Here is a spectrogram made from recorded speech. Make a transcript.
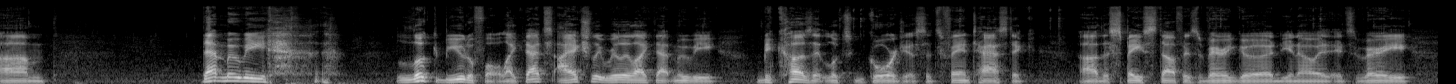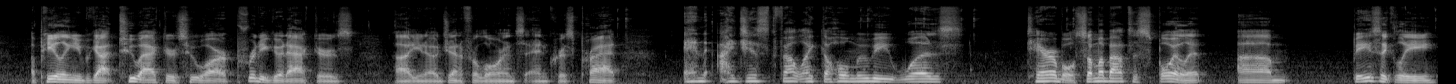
Um, that movie looked beautiful. Like that's I actually really like that movie because it looks gorgeous. It's fantastic. Uh, the space stuff is very good. You know, it, it's very appealing. You've got two actors who are pretty good actors. Uh, you know, Jennifer Lawrence and Chris Pratt. And I just felt like the whole movie was terrible. So I'm about to spoil it. Um, basically,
